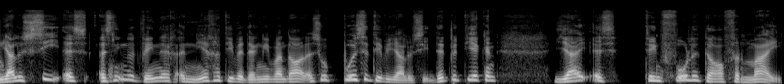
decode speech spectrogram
Jaloesie is is nie noodwendig 'n negatiewe ding nie, want daar is ook positiewe jaloesie. Dit beteken jy is ten volle daar vir my.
